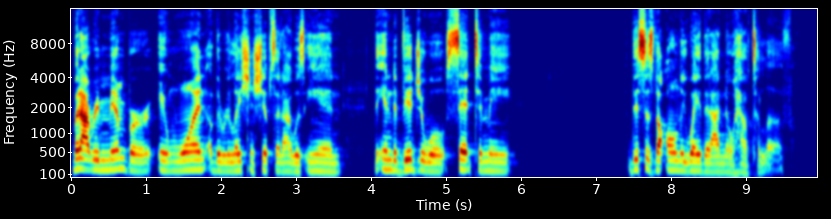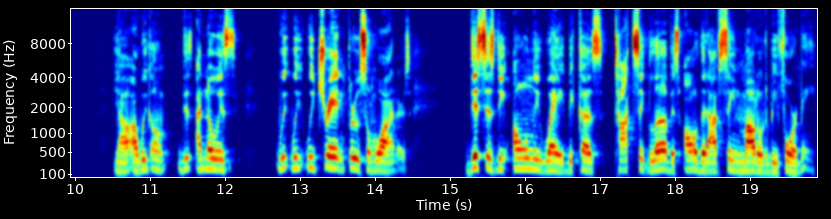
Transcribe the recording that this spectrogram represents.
But I remember in one of the relationships that I was in, the individual said to me, This is the only way that I know how to love. Y'all, are we going this I know it's we we we treading through some waters. This is the only way because toxic love is all that I've seen modeled before me.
